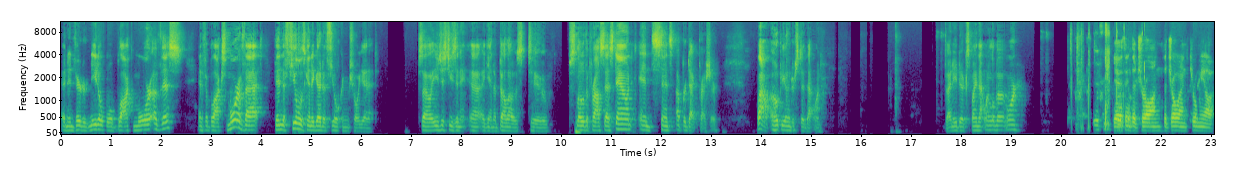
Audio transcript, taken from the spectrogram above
an inverted needle will block more of this. And if it blocks more of that, then the fuel is going to go to the fuel control unit. So you just use, an, uh, again, a bellows to slow the process down and sense upper deck pressure. Wow, I hope you understood that one. Do I need to explain that one a little bit more? Yeah, I think the drawing the drawing threw me off.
